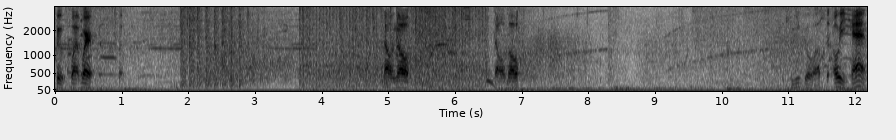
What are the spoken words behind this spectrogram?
Who? What? Where? What? No, no. No. Can you go up there? Oh, you can.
